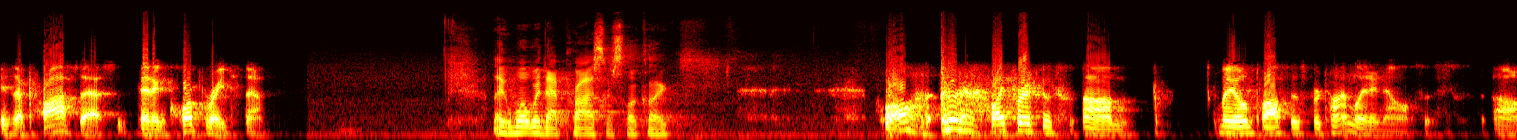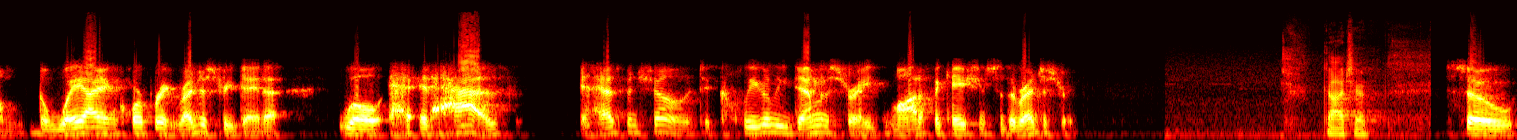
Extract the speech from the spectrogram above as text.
is a process that incorporates them. Like, what would that process look like? Well, like for instance, um, my own process for timeline analysis. Um, the way I incorporate registry data will it has it has been shown to clearly demonstrate modifications to the registry. Gotcha. So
